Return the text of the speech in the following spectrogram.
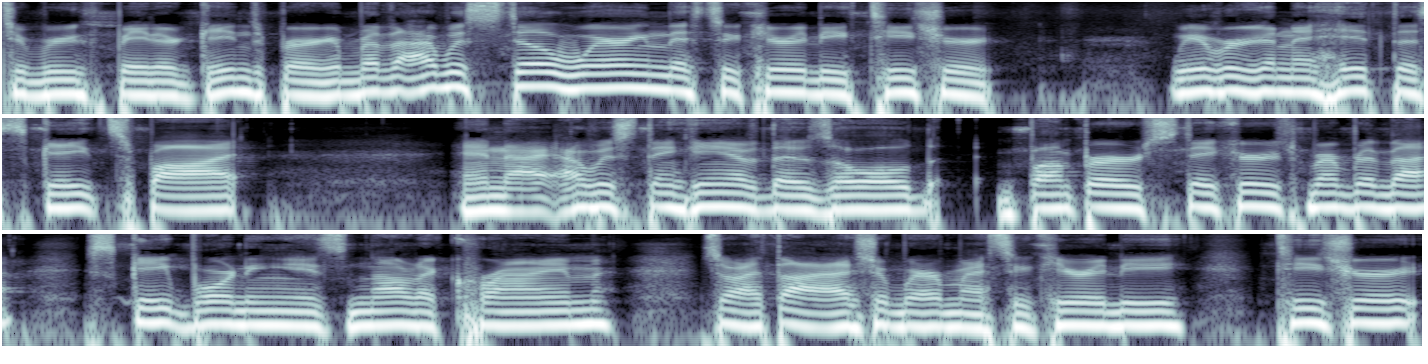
to Ruth Bader Ginsburg, but I was still wearing the security t shirt. We were going to hit the skate spot, and I, I was thinking of those old bumper stickers. Remember that skateboarding is not a crime. So I thought I should wear my security t shirt.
